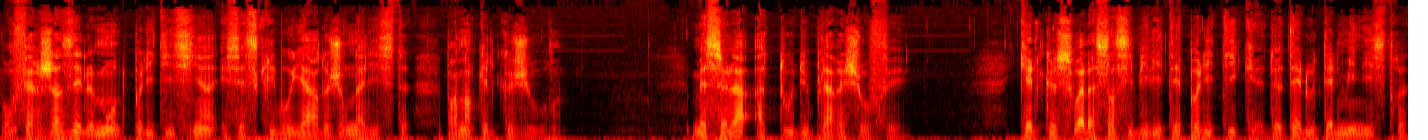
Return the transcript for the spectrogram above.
vont faire jaser le monde politicien et ses scribouillards de journalistes pendant quelques jours. Mais cela a tout du plat réchauffé. Quelle que soit la sensibilité politique de tel ou tel ministre,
